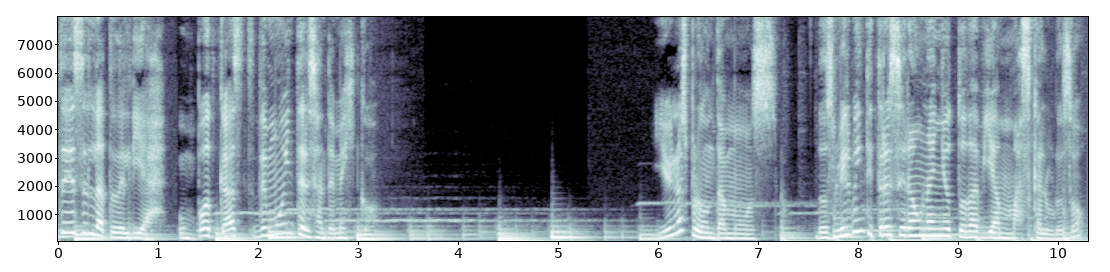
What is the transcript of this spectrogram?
Dato del Día, un podcast de Muy Interesante México. Y hoy nos preguntamos, ¿2023 será un año todavía más caluroso?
